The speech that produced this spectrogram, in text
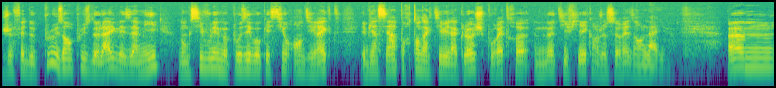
je fais de plus en plus de live les amis, donc si vous voulez me poser vos questions en direct, eh bien c'est important d'activer la cloche pour être notifié quand je serai en live. Euh,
